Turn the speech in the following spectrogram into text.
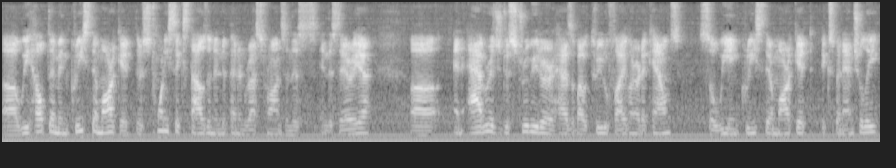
uh, we help them increase their market. There's 26,000 independent restaurants in this in this area. Uh, an average distributor has about three to 500 accounts, so we increase their market exponentially,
